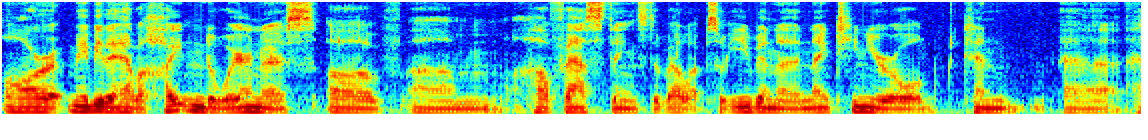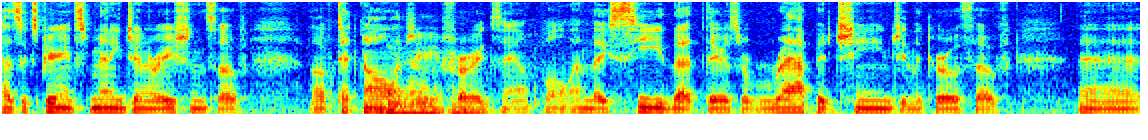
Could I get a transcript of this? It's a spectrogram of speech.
are maybe they have a heightened awareness of um, how fast things develop. So even a 19-year-old can uh, has experienced many generations of of technology, Yeah. for example, and they see that there's a rapid change in the growth of. Uh,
